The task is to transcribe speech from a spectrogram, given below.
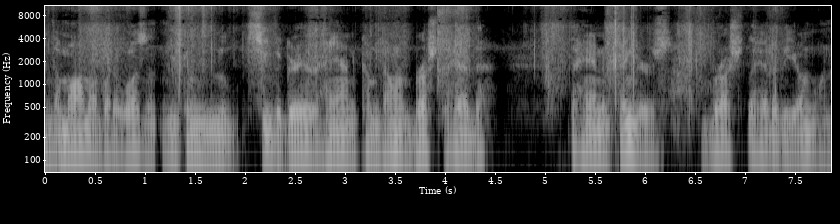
the mama, but it wasn't. You can see the grayer hand come down and brush the head the hand and fingers brush the head of the young one.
